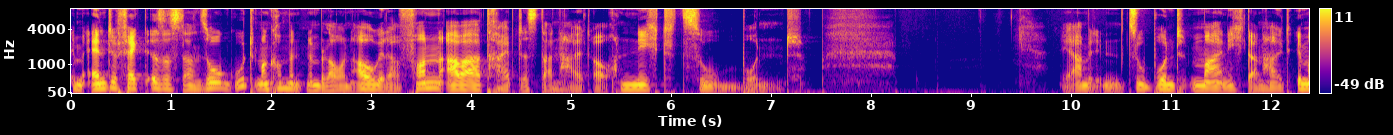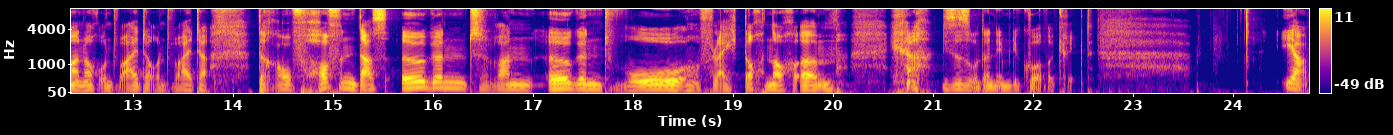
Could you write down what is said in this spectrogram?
Im Endeffekt ist es dann so gut, man kommt mit einem blauen Auge davon, aber treibt es dann halt auch nicht zu bunt ja, mit dem zu bunt meine ich dann halt immer noch und weiter und weiter darauf hoffen, dass irgendwann irgendwo vielleicht doch noch ähm, ja, dieses Unternehmen die Kurve kriegt. Ja,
